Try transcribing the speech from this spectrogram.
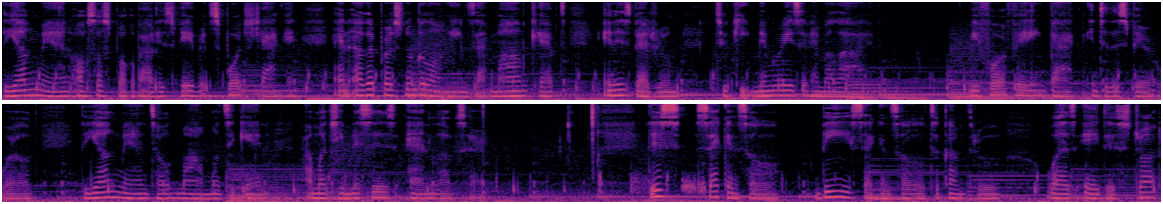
The young man also spoke about his favorite sports jacket and other personal belongings that mom kept in his bedroom to keep memories of him alive. Before fading back into the spirit world, the young man told mom once again how much he misses and loves her. This second soul, the second soul to come through, was a distraught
